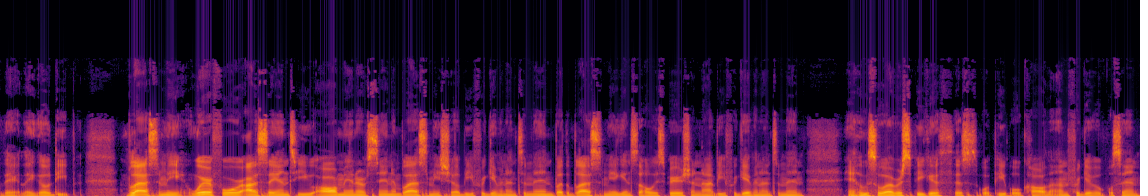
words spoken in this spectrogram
they they go deep. Blasphemy. Wherefore I say unto you, all manner of sin and blasphemy shall be forgiven unto men, but the blasphemy against the Holy Spirit shall not be forgiven unto men. And whosoever speaketh, this is what people call the unforgivable sin.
